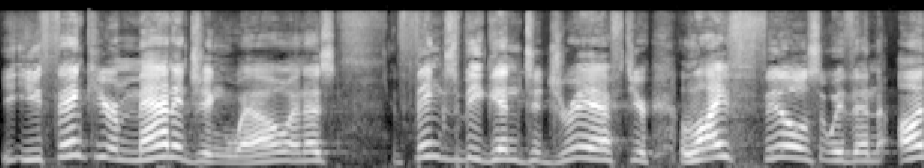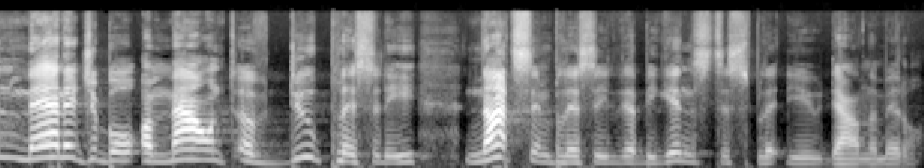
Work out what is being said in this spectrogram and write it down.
You think you're managing well, and as things begin to drift, your life fills with an unmanageable amount of duplicity, not simplicity, that begins to split you down the middle.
